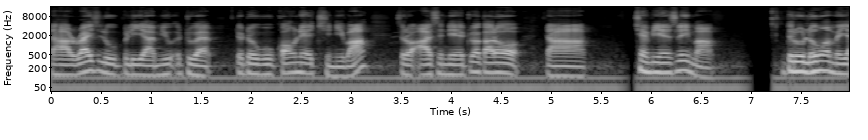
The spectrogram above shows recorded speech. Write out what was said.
ဒါဟာ Rice လို player မျိုးအတွက်တော်တော်ကိုကောင်းတဲ့အခြေအနေပါဆိုတော့ Arsenal အတွက်ကတော့ဒါ Champions League မှာ သူတို့လုံးဝမရ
